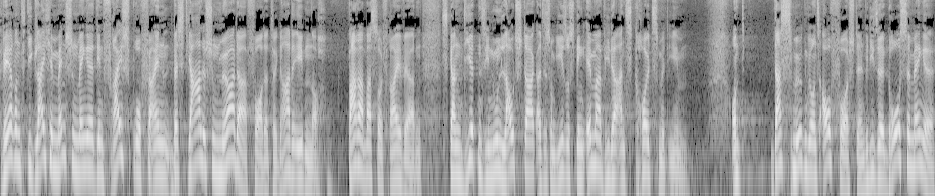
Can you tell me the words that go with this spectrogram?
Während die gleiche Menschenmenge den Freispruch für einen bestialischen Mörder forderte, gerade eben noch, Barabbas soll frei werden, skandierten sie nun lautstark, als es um Jesus ging, immer wieder ans Kreuz mit ihm. Und das mögen wir uns auch vorstellen, wie diese große Menge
